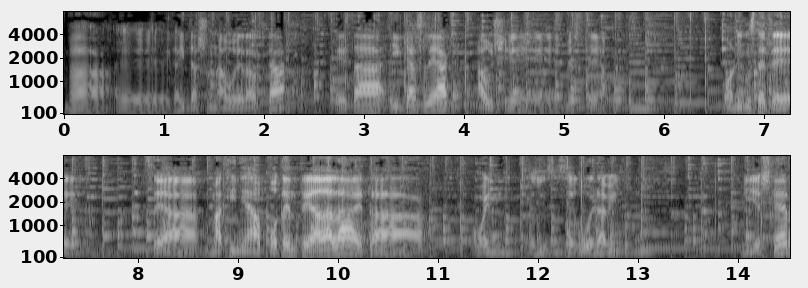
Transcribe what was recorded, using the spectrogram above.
ba, e, gaitasun hau dauzka, eta ikasleak hause beste hau. Bueno, nik uste zea makina potentea dela, eta hoen elizen zegu erabiltzea. Mi esker,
